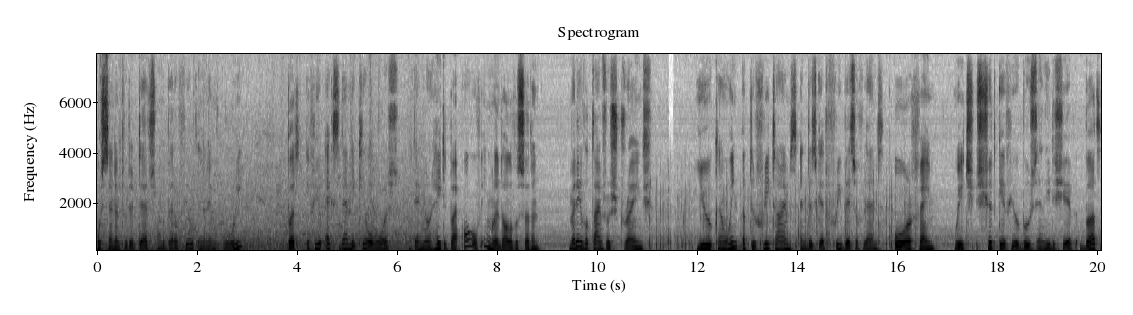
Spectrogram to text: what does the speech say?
or send them to their deaths on the battlefield in the name of glory, but if you accidentally kill a horse, then you're hated by all of England all of a sudden. Medieval times were strange. You can win up to 3 times and thus get three bits of land or fame, which should give you a boost in leadership, but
